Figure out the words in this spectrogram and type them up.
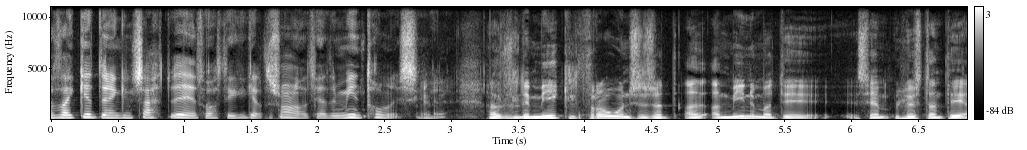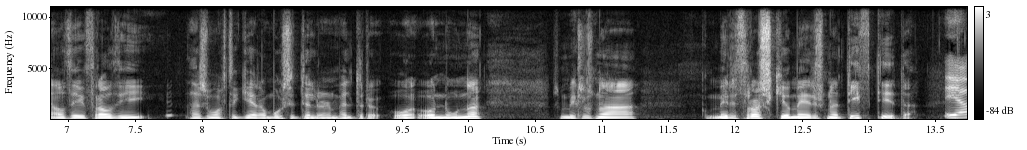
að það getur enginn sagt við þú átti ekki að gera þetta svona, því að þetta er mín tónlist skilur. Það er svolítið mikil þróun sem sagt, að, að mínum að sem hlustandi á þig frá því það sem varst að gera á músitilunum heldur og, og núna svo miklu svona meiri þroski og meiri svona dýft í þetta Já,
